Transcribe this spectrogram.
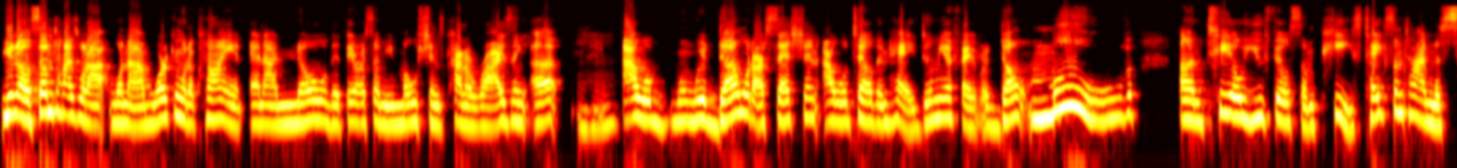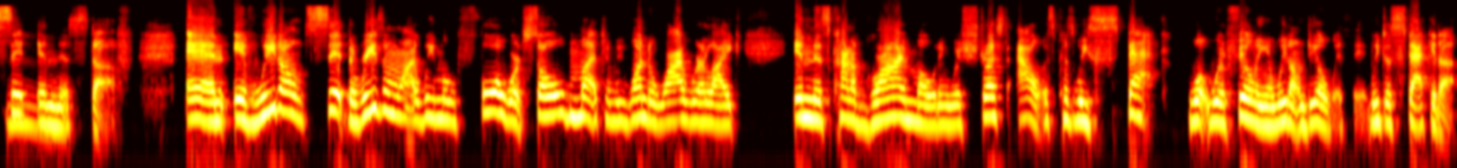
you know, sometimes when I when I'm working with a client and I know that there are some emotions kind of rising up, hmm I will when we're done with our session, I will tell them, "Hey, do me a favor. Don't move until you feel some peace. Take some time to sit Mm. in this stuff." And if we don't sit, the reason why we move forward so much and we wonder why we're like in this kind of grind mode and we're stressed out is because we stack what we're feeling and we don't deal with it. We just stack it up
